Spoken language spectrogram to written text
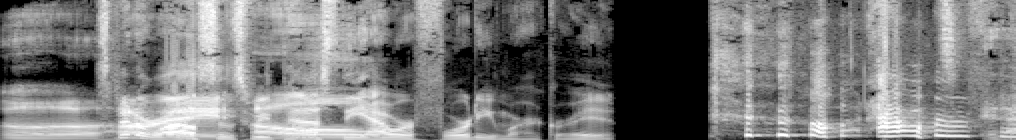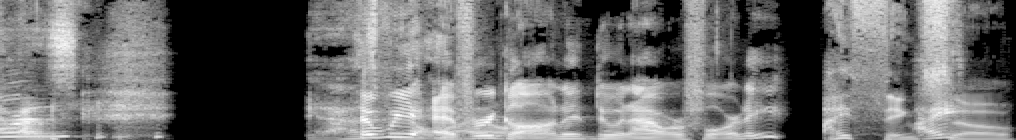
uh, It's been a while right, since we passed the hour 40 mark, right? hour It has- forty. it has Have we ever while. gone into an hour forty? I think I- so.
